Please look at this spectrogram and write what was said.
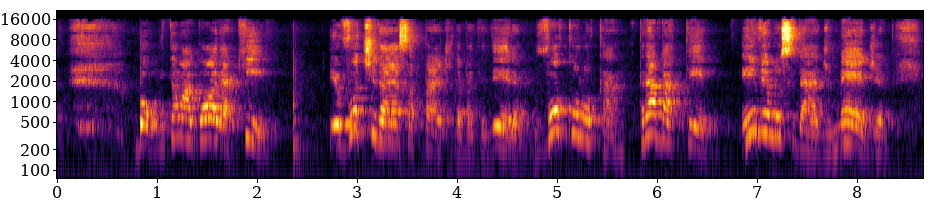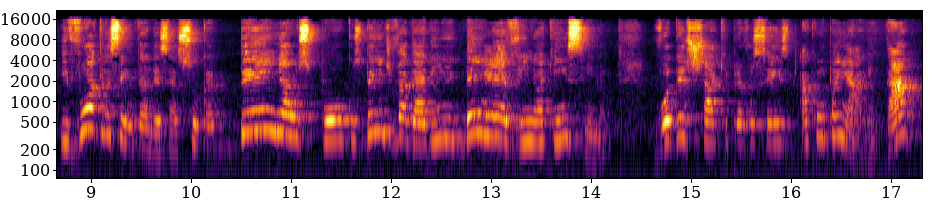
Bom, então agora aqui, eu vou tirar essa parte da batedeira, vou colocar para bater em velocidade média e vou acrescentando esse açúcar bem aos poucos, bem devagarinho e bem levinho aqui em cima. Vou deixar aqui para vocês acompanharem, tá?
